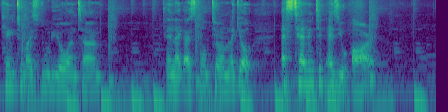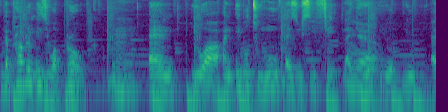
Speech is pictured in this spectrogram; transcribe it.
came to my studio one time and like I spoke to him I'm like yo as talented as you are the problem is you are broke Mm-hmm. and you are unable to move as you see fit like Yeah. you you you, uh,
